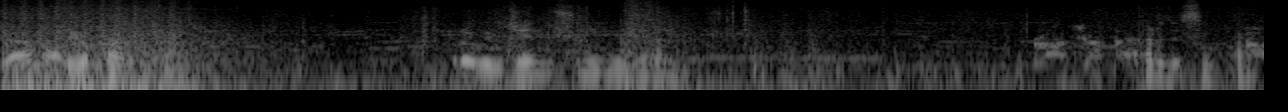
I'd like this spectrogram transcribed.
Birader yok artık. Vurabileceğini düşündün mü yani? Neredesin kanka?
